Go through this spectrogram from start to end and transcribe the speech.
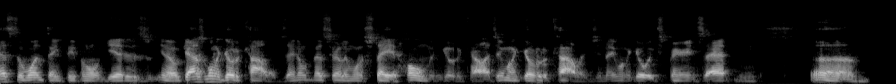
that's the one thing people don't get is you know guys want to go to college. They don't necessarily want to stay at home and go to college. They want to go to college and they want to go experience that. And um,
